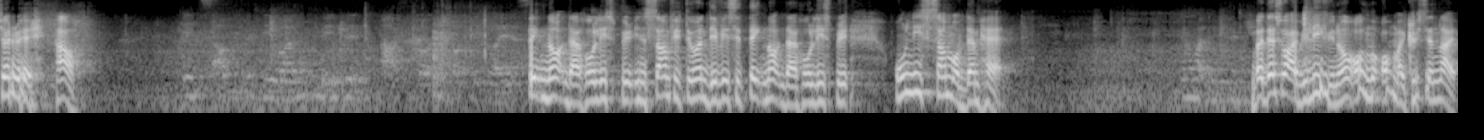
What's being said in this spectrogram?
Shenrui, how? Take not thy Holy Spirit. In Psalm 51, David said, Take not thy Holy Spirit. Only some of them had. But that's what I believe, you know, all, all my Christian life.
